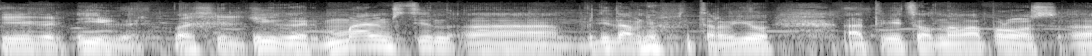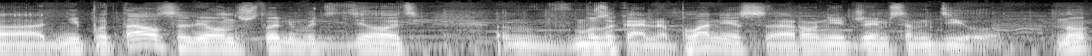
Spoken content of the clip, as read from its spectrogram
Игорь. Игорь. Васильевич. Игорь Мальмстин э, в недавнем интервью ответил на вопрос, э, не пытался ли он что-нибудь сделать в музыкальном плане с Ронни Джеймсом Дио. Ну,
